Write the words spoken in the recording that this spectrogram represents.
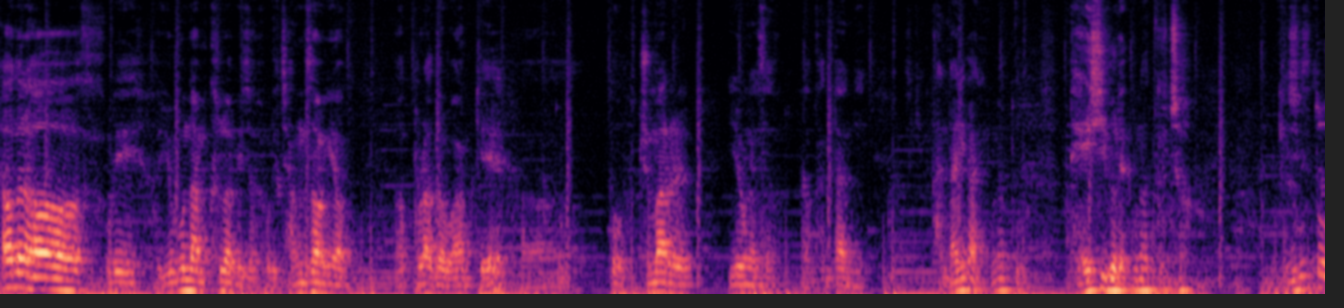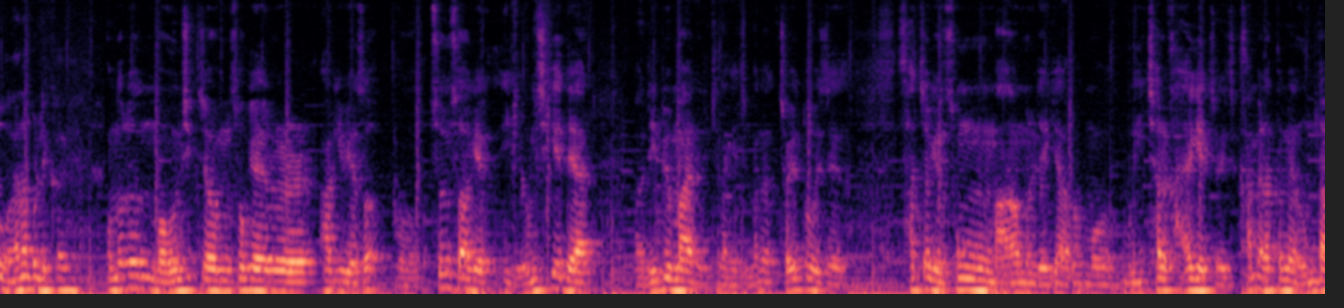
오늘 어, 우리 유부남 클럽이죠 우리 장성혁 어, 브라더와 함께 어, 또 주말을 이용해서 어, 간단히 간단히가 아니구나 또 대식을 했구나 또. 그렇죠. 또 아나볼릭하게 오늘은 뭐 음식점 소개를 하기 위해서 뭐 순수하게 이 음식에 대한 어, 리뷰만 이렇게 나겠지만은 저희도 이제 사적인 속마음을 얘기하러 뭐, 뭐 2차를 가야겠죠. 이제 카메라 끄면 음담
